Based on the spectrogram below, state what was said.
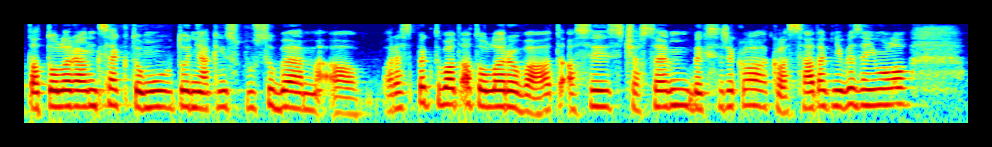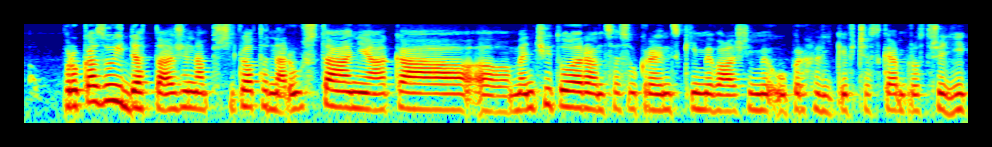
ta tolerance k tomu to nějakým způsobem respektovat a tolerovat asi s časem, bych si řekla, klesá, tak mě by zajímalo, Prokazují data, že například narůstá nějaká uh, menší tolerance s ukrajinskými válečnými úprchlíky v českém prostředí,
